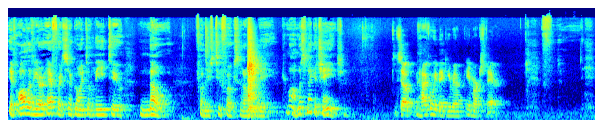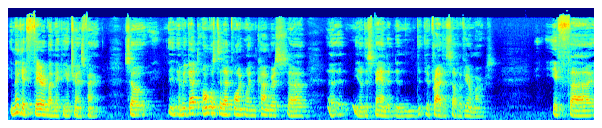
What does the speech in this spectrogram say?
if all of your efforts are going to lead to no from these two folks at OMB. Come on, let's make a change. So, how can we make earmarks fair? You make it fair by making it transparent. So, and, and we got almost to that point when Congress, uh, uh, you know, disbanded and deprived itself of earmarks. If uh,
